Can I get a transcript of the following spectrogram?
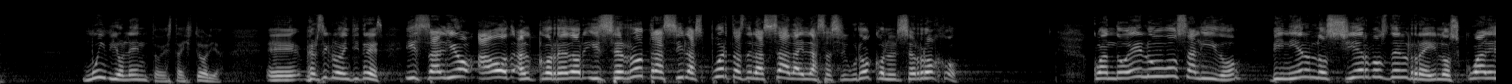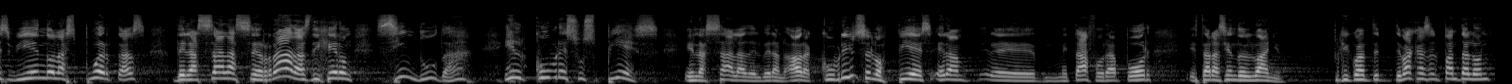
Muy violento esta historia. Eh, versículo 23. Y salió Ahod al corredor y cerró tras sí las puertas de la sala y las aseguró con el cerrojo. Cuando él hubo salido, vinieron los siervos del rey, los cuales viendo las puertas de la sala cerradas, dijeron, sin duda, él cubre sus pies en la sala del verano. Ahora, cubrirse los pies era eh, metáfora por estar haciendo el baño. Porque cuando te, bajas el pantalón,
